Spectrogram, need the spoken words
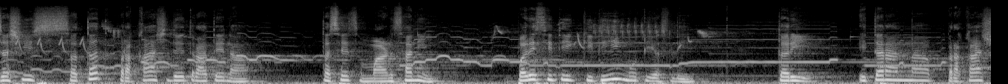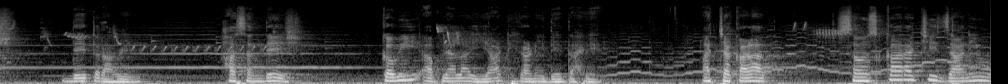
जशी सतत प्रकाश देत राहते ना तसेच माणसानी परिस्थिती कितीही मोठी असली तरी इतरांना प्रकाश देत राहावे. हा संदेश कवी आपल्याला या ठिकाणी देत आहे. आजच्या काळात संस्काराची जाणीव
